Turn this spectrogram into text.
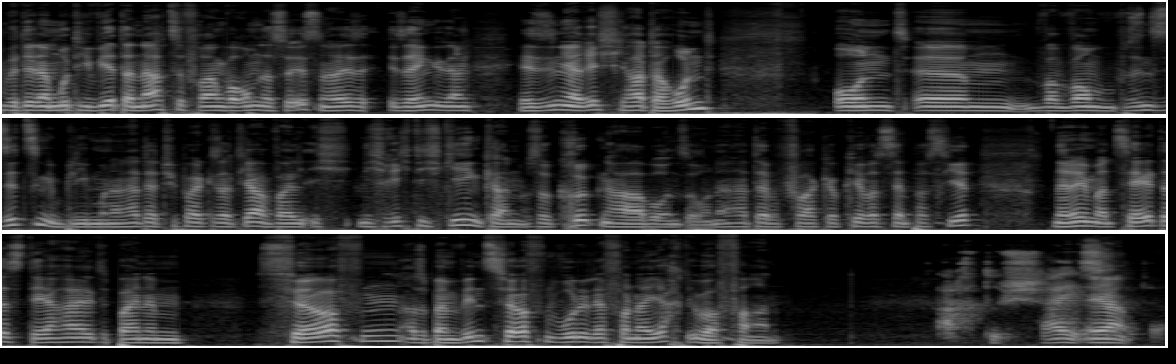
wird er dann motiviert, dann nachzufragen, warum das so ist. Und dann ist ist er hingegangen, ja, sie sind ja ein richtig harter Hund. Und ähm, wa- warum sind sie sitzen geblieben? Und dann hat der Typ halt gesagt, ja, weil ich nicht richtig gehen kann, so Krücken habe und so. Und dann hat er gefragt, okay, was ist denn passiert? Und dann hat er ihm erzählt, dass der halt bei einem Surfen, also beim Windsurfen, wurde der von einer Yacht überfahren. Ach du Scheiße, Ja. Alter.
